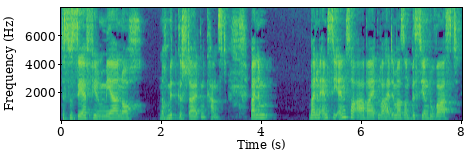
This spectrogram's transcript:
dass du sehr viel mehr noch, noch mitgestalten kannst. Bei einem, bei einem MCN zu arbeiten war halt immer so ein bisschen, du warst,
